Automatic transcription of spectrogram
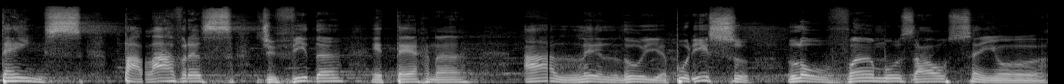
tens palavras de vida eterna. Aleluia. Por isso, louvamos ao Senhor.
